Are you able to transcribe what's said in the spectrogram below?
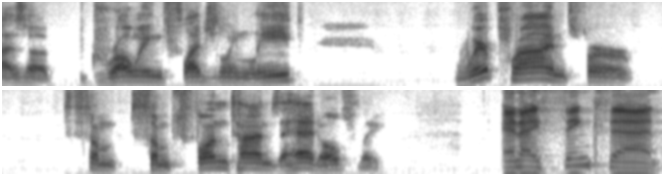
as a growing fledgling league, we're primed for some some fun times ahead. Hopefully. And I think that,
